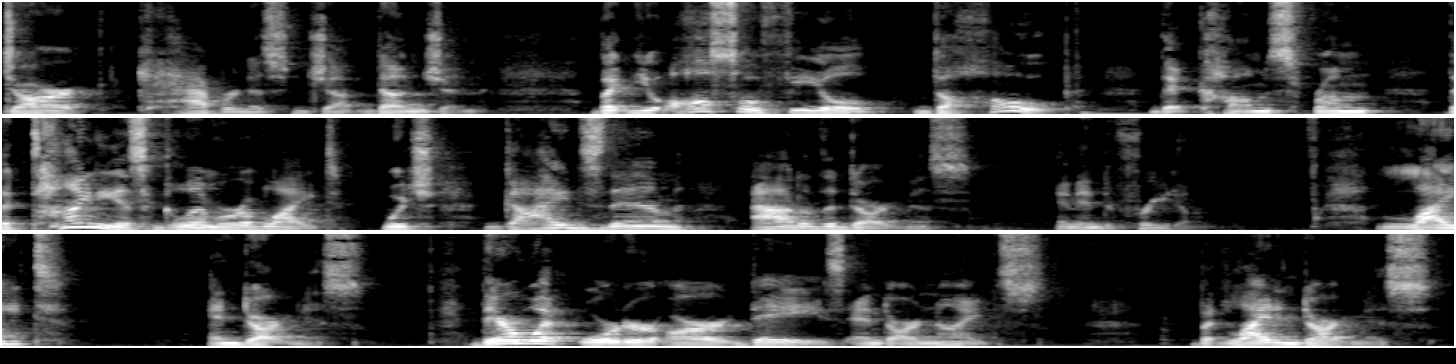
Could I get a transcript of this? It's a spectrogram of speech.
dark, cavernous dungeon. But you also feel the hope that comes from the tiniest glimmer of light, which guides them out of the darkness and into freedom. Light and darkness. They're what order our days and our nights. But light and darkness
